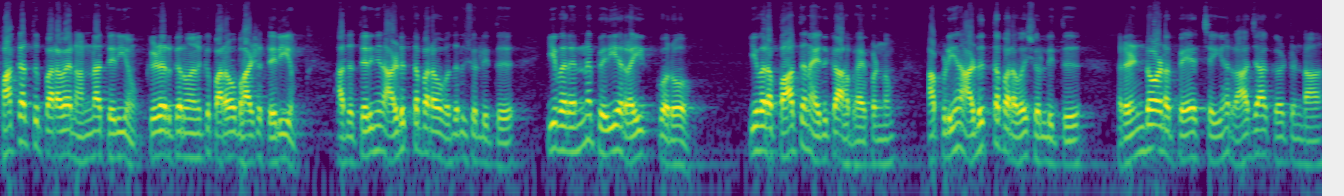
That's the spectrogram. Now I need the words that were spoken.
பக்கத்து பறவை நன்னா தெரியும். கீழே இருக்கிறவனுக்கு பறவை பாஷை தெரியும். அதை தெரிஞ்சு அடுத்த பறவை பதில் சொல்லித்து இவர் என்ன பெரிய ரைக்கோரோ இவரை பார்த்து நான் எதுக்காக பயப்படணும்? அப்படின்னு அடுத்த பறவை சொல்லித்து ரெண்டோட பேச்சையும் ராஜா கேட்டுண்டான்.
